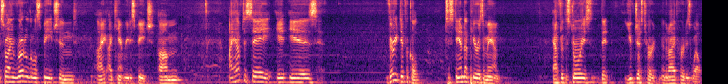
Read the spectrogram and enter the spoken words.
so I wrote a little speech, and I, I can't read a speech. Um, I have to say, it is very difficult to stand up here as a man after the stories that you've just heard and that I've heard as well.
